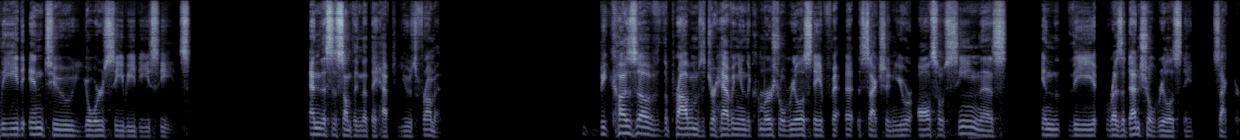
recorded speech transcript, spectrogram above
lead into your CBDCs. And this is something that they have to use from it. Because of the problems that you're having in the commercial real estate fa- uh, section, you're also seeing this in the residential real estate sector.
